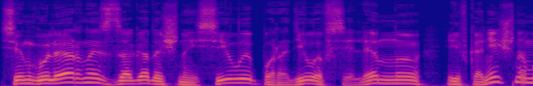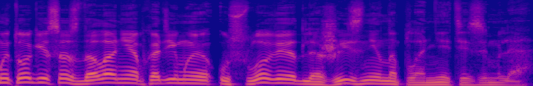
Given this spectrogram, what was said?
сингулярность загадочной силы породила Вселенную и в конечном итоге создала необходимые условия для жизни на планете Земля.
